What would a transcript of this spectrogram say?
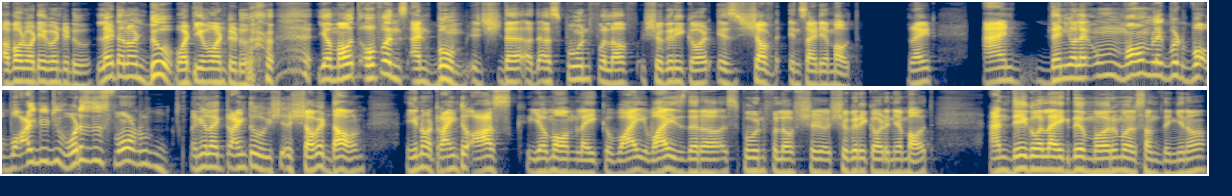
about what you're going to do let alone do what you want to do your mouth opens and boom sh- the, the spoonful of sugary curd is shoved inside your mouth right and then you're like, mm, mom, like, but wh- why did you? What is this for? And you're like trying to sh- shove it down. You know, trying to ask your mom like, why? Why is there a spoonful of sh- sugary curd in your mouth? And they go like they murmur something, you know,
